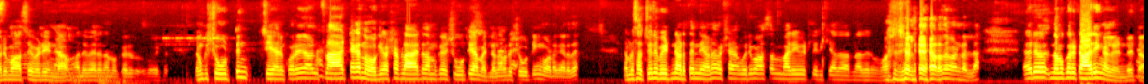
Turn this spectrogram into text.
ഒരു മാസം ഇവിടെ ഉണ്ടാവും. അതുവരെ നമുക്കൊരു വീട്ട്- നമുക്ക് ഷൂട്ടിംഗ് ചെയ്യാൻ കുറെ ആൾ ഫ്ലാറ്റ് ഒക്കെ നോക്കി. പക്ഷെ ഫ്ലാറ്റ് നമുക്ക് ഷൂട്ട് ചെയ്യാൻ പറ്റില്ല. നമ്മുടെ ഷൂട്ടിംഗ് മുടങ്ങരുത്. നമ്മുടെ സച്ചുവിന്റെ വീടിന്റെ അടുത്ത് തന്നെയാണ്. പക്ഷെ ഒരു മാസം മരി വീട്ടിലിരിക്കുക എന്ന് പറഞ്ഞാൽ അതൊരു മോശമല്ലേ വേണ്ടല്ല. ഒരു നമുക്കൊരു കാര്യങ്ങളുണ്ട് കേട്ടോ.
